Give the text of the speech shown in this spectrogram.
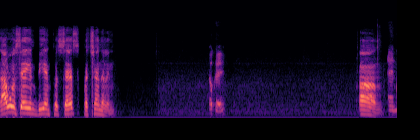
I would say in being possessed, but channeling. Okay. Um, And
